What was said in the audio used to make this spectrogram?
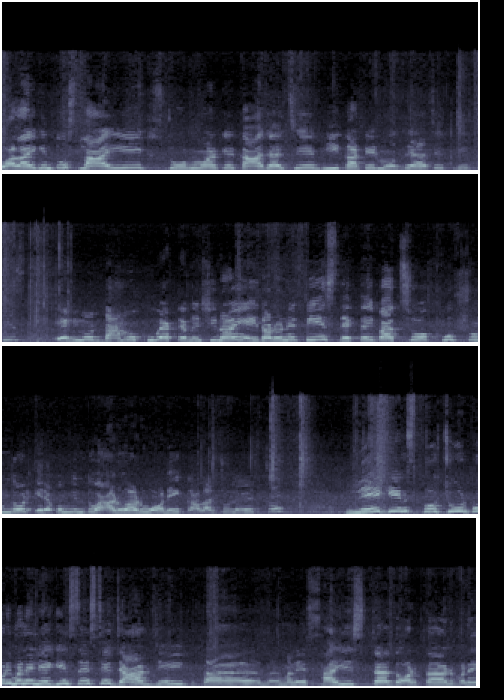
গলায় কিন্তু স্লাইড স্টোন ওয়ার্কের কাজ আছে ভি কাটের মধ্যে আছে থ্রি পিস এগুলোর দামও খুব একটা বেশি নয়। এই ধরনের পিস দেখতেই পাচ্ছ, খুব সুন্দর। এরকম কিন্তু আরও আরও অনেক কালার চলে এসছে। লেগিংস প্রচুর পরিমাণে লেগিংস এসছে, যার যেই মানে সাইজটা দরকার মানে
